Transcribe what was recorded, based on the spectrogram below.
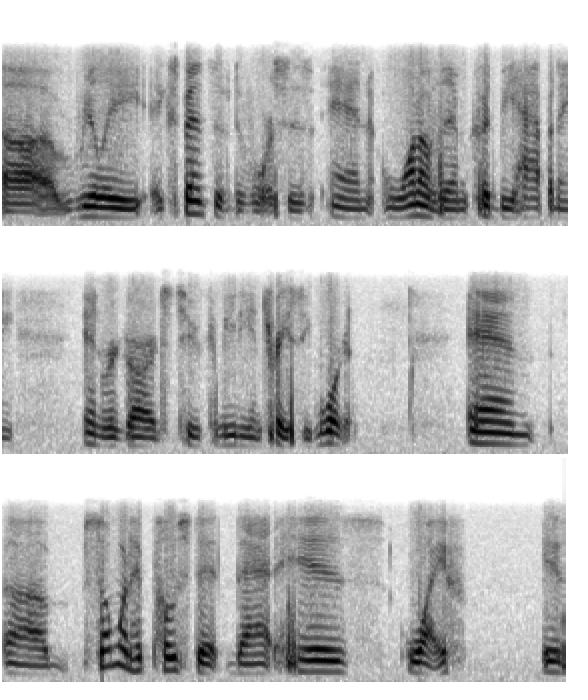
really expensive divorces, and one of them could be happening in regards to comedian Tracy Morgan. And uh, someone had posted that his wife is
